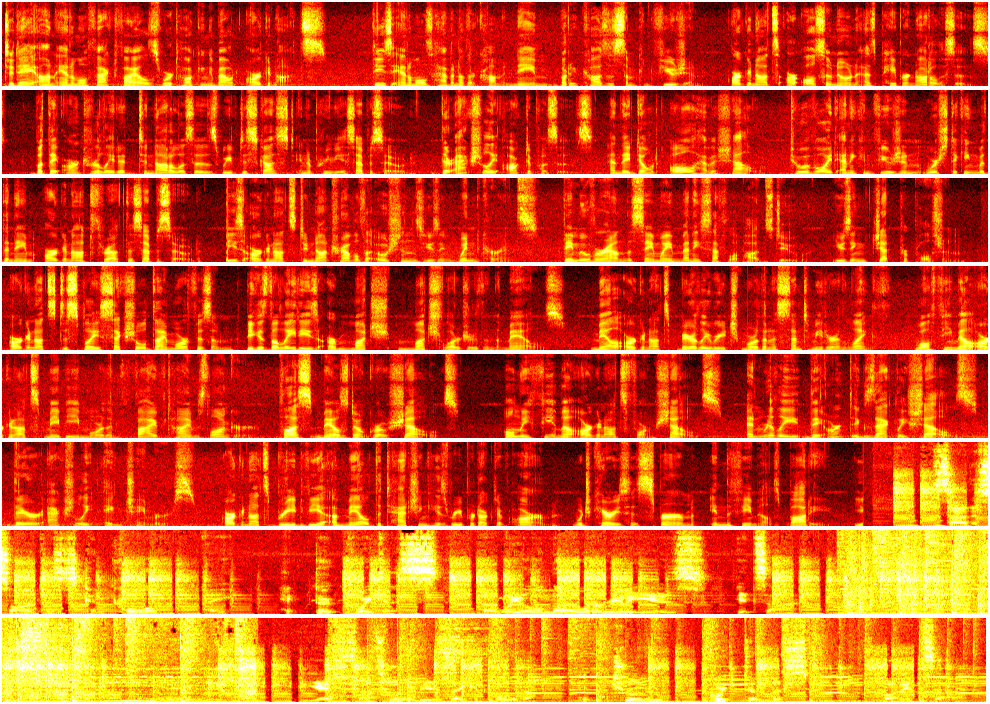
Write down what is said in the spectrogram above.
Today on Animal Fact Files, we're talking about Argonauts. These animals have another common name, but it causes some confusion. Argonauts are also known as paper nautiluses, but they aren't related to nautiluses we've discussed in a previous episode. They're actually octopuses, and they don't all have a shell. To avoid any confusion, we're sticking with the name Argonaut throughout this episode. These Argonauts do not travel the oceans using wind currents. They move around the same way many cephalopods do, using jet propulsion. Argonauts display sexual dimorphism because the ladies are much, much larger than the males. Male Argonauts barely reach more than a centimeter in length, while female Argonauts may be more than five times longer. Plus, males don't grow shells. Only female Argonauts form shells. And really, they aren't exactly shells, they're actually egg chambers. Argonauts breed via a male detaching his reproductive arm, which carries his sperm, in the female's body. So the scientists can call it a hectocotylus, but we all know what it really is. It's a. Yes, that's what it is. They could call it a heterocoitus, but it's a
